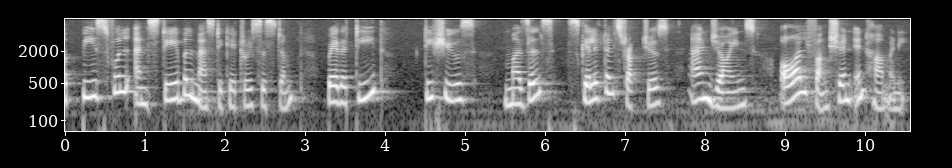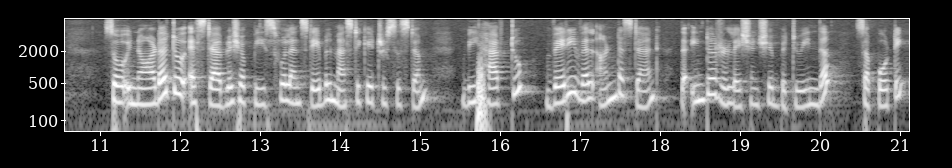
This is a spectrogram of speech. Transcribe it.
a peaceful and stable masticatory system where the teeth, tissues, muscles, skeletal structures and joints all function in harmony. So in order to establish a peaceful and stable masticatory system, we have to very well understand the interrelationship between the supporting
